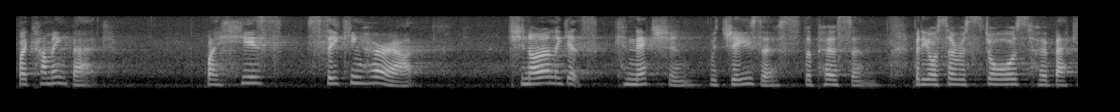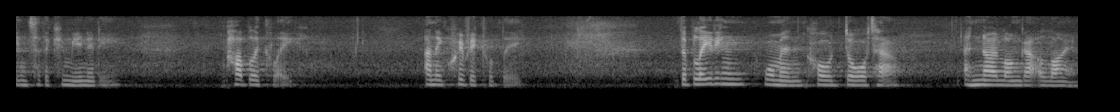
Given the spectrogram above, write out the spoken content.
by coming back, by his seeking her out, she not only gets connection with Jesus, the person, but he also restores her back into the community publicly, unequivocally. The bleeding woman called daughter and no longer alone.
